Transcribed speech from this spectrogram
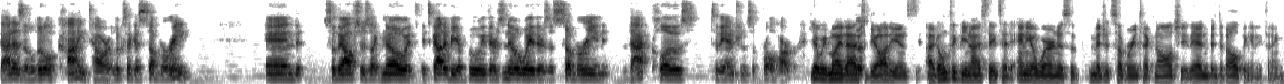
That is a little conning tower. It looks like a submarine. And so the officer's like, No, it's, it's got to be a buoy. There's no way there's a submarine that close to the entrance of Pearl Harbor. Yeah, we might add to the audience. I don't think the United States had any awareness of midget submarine technology. They hadn't been developing anything.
